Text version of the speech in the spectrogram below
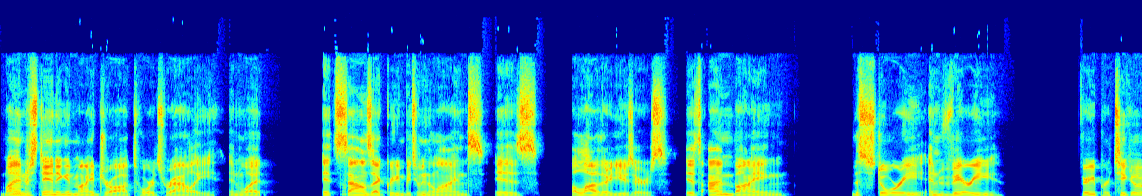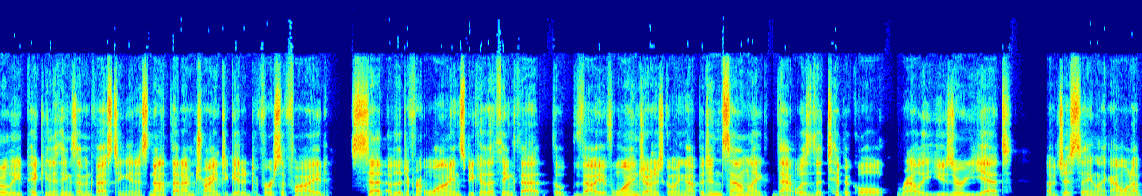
my understanding and my draw towards Rally and what it sounds like reading between the lines is a lot of their users is I'm buying the story and very very particularly picking the things I'm investing in. It's not that I'm trying to get a diversified set of the different wines because I think that the value of wine generally is going up. It didn't sound like that was the typical rally user yet of just saying like I want a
